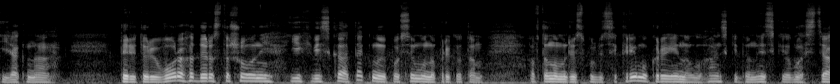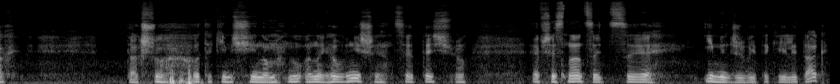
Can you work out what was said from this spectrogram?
як на територію ворога, де розташовані їх війська, так ну і по всьому, наприклад, там Автономній Республіці Крим, Україна, Луганській, Донецькій областях. Так що, отаким чином. Ну а найголовніше це те, що F-16 це іміджевий такий літак.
